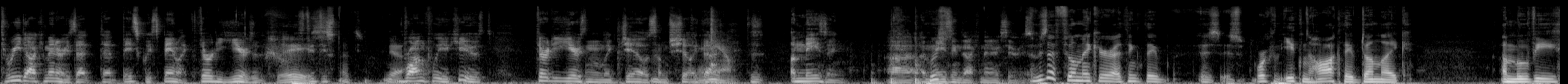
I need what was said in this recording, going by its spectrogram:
three documentaries that that basically span like 30 years of Jeez. that's yeah. wrongfully accused 30 years in like jail some shit like Damn. that this is amazing uh, amazing documentary series Who's that filmmaker? I think they is, is worked with Ethan Hawke. They've done like a movie,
